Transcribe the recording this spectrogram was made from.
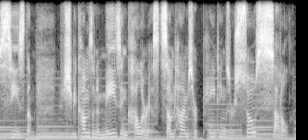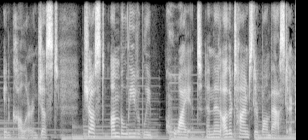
sees them. She becomes an amazing colorist. Sometimes her paintings are so subtle in color and just just unbelievably quiet, and then other times they're bombastic.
